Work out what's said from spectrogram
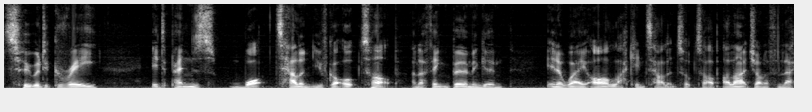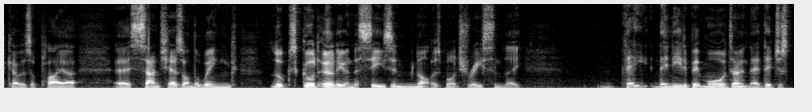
to a degree. It depends what talent you've got up top, and I think Birmingham in a way, are lacking talent up top. I like Jonathan Leko as a player. Uh, Sanchez on the wing looks good earlier in the season, not as much recently. They they need a bit more, don't they? They're just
